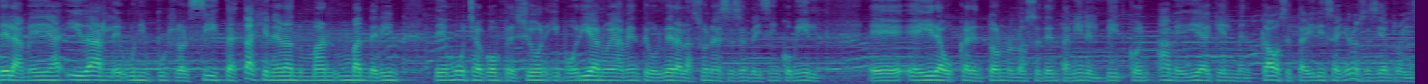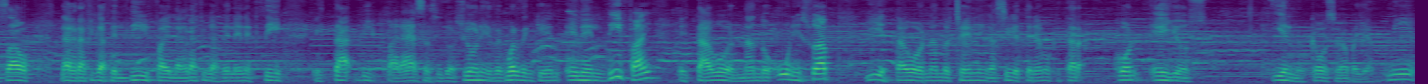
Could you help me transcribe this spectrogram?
de la media y darle un impulso alcista. Está generando un, un banderín de mucha compresión y podría nuevamente volver a la zona de 65.000 eh, e ir a buscar en torno a los 70.000 el Bitcoin a medida que el mercado se estabiliza. Yo no sé si han revisado las gráficas del DeFi, las gráficas del NFT, está disparada esa situación y recuerden que en, el DeFi está gobernando Uniswap y está gobernando Chainlink, así que tenemos que estar con ellos y el mercado se va para allá. Mi,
